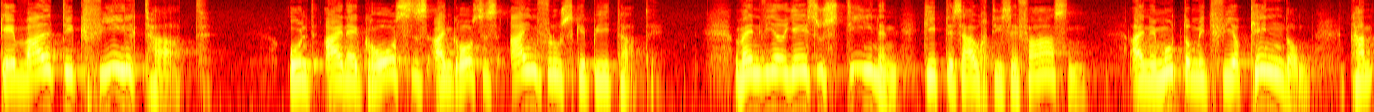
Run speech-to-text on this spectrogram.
gewaltig viel tat und eine großes, ein großes Einflussgebiet hatte. Wenn wir Jesus dienen, gibt es auch diese Phasen. Eine Mutter mit vier Kindern kann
